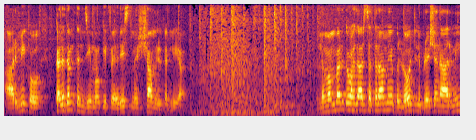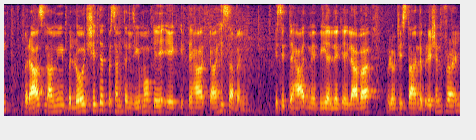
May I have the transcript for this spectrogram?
آرمی کو کلدم تنظیموں کی فہرست میں شامل کر لیا۔ نومبر دو ہزار سترہ میں بلوچ لبریشن آرمی براس نامی بلوچ شدت پسند تنظیموں کے ایک اتحاد کا حصہ بنی۔ اس اتحاد میں بی ایل اے کے علاوہ بلوچستان لبریشن فرنٹ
